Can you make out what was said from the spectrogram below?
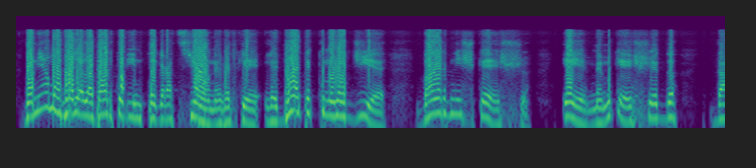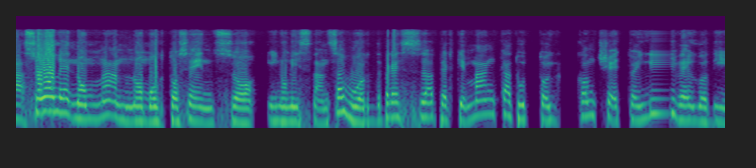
Veniamo poi alla parte di integrazione, perché le due tecnologie, Varnish Cache e Memcached, da sole non hanno molto senso in un'istanza WordPress perché manca tutto il concetto e il livello di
